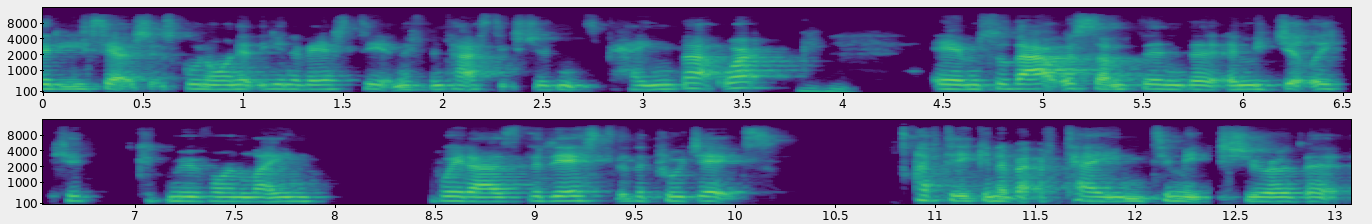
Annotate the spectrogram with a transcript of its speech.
the research that's going on at the university and the fantastic students behind that work. Mm-hmm. Um, so that was something that immediately could, could move online, whereas the rest of the projects have taken a bit of time to make sure that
